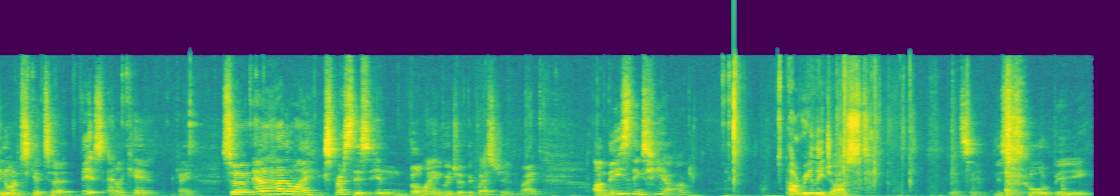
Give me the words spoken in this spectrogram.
in order to get to this? And I can, okay? So now how do I express this in the language of the question, right? Um, these things here are really just let's see, this is called B,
